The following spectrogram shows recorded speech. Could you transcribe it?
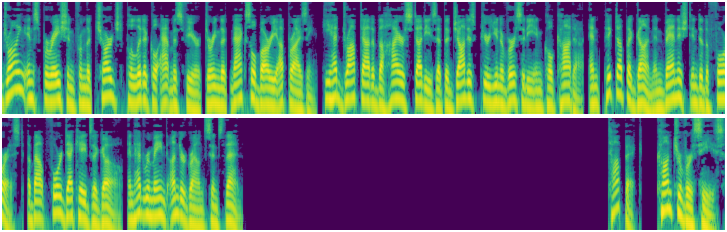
Drawing inspiration from the charged political atmosphere during the Naxalbari uprising, he had dropped out of the higher studies at the Jadavpur University in Kolkata, and picked up a gun and vanished into the forest about four decades ago, and had remained underground since then. Controversies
